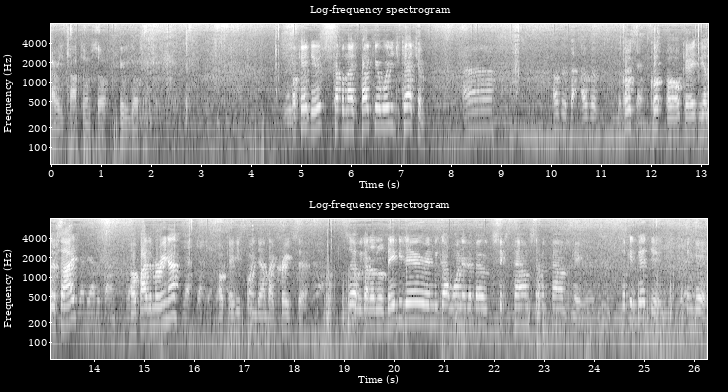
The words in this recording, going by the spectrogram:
I already talked to him, so here we go. Okay, dudes, couple nice pike here. Where did you catch them? Uh, over the over the Close. back oh, okay. The other side? Yeah, the other side. Yeah. Oh, by the marina? Yeah, yeah, yeah. yeah. Okay, he's pointing down by crates there. So we got a little baby there, and we got one at about six pounds, seven pounds maybe. Looking good, dude. Looking good.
